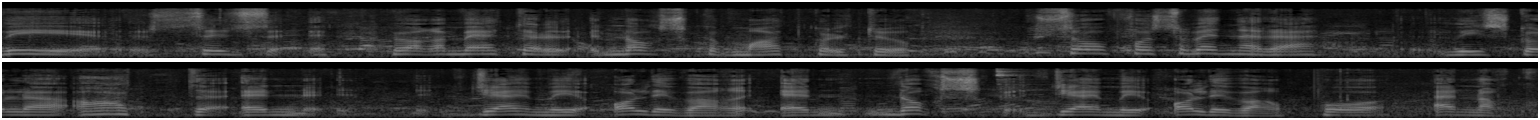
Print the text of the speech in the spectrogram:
vi syns hører med til norsk matkultur, så forsvinner det. Vi skulle hatt en Jamie Oliver, en norsk Jamie Oliver på NRK.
